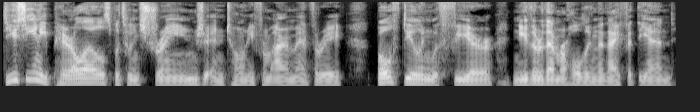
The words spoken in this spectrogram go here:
Do you see any parallels between Strange and Tony from Iron Man 3? Both dealing with fear, neither of them are holding the knife at the end,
